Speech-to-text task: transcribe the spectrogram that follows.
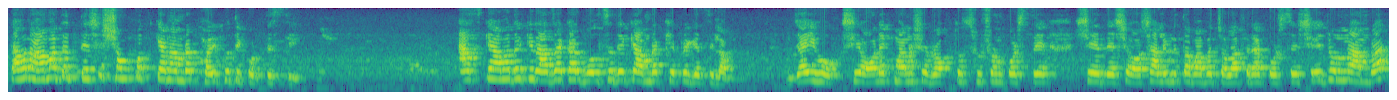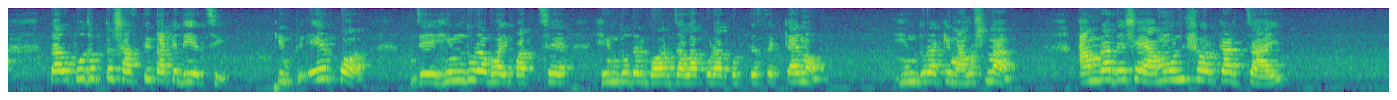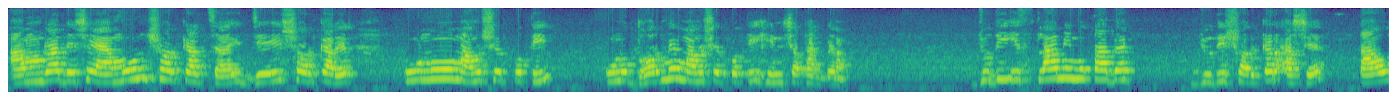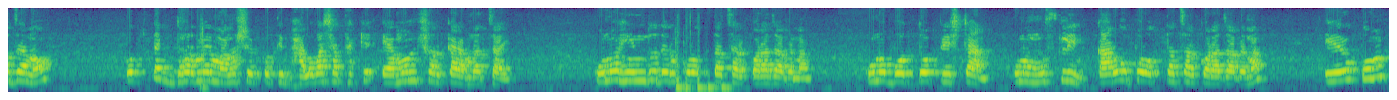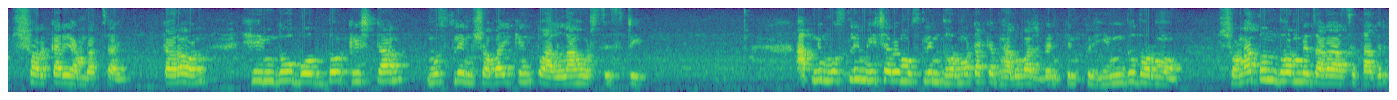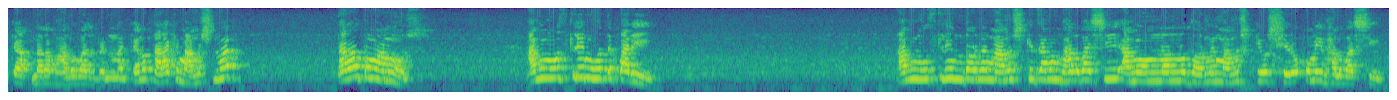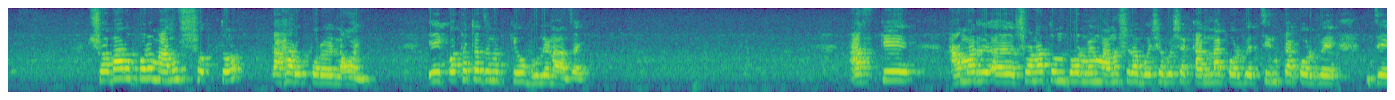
তাহলে আমাদের দেশের সম্পদ কেন আমরা ক্ষয়ক্ষতি করতেছি? আজকে আমাদেরকে রাজাকার বলছে দেখে আমরা খেপে গেছিলাম। যাই হোক, সে অনেক মানুষের রক্ত শোষণ করছে, সে দেশে অশালীনতাভাবে চলাফেরা করছে, সেই জন্য আমরা তার উপযুক্ত শাস্তি তাকে দিয়েছি। কিন্তু এরপর যে হিন্দুরা ভয় পাচ্ছে, হিন্দুদের ঘর জ্বালাপোড়া করতেছে কেন? হিন্দুরা কি মানুষ না? আমরা দেশে এমন সরকার চাই, আমরা দেশে এমন সরকার চাই যে সরকারের কোনো মানুষের প্রতি, কোনো ধর্মের মানুষের প্রতি হিংসা থাকবে না। যদি ইসলামী মোতাবেক যদি সরকার আসে, তাও যেন প্রত্যেক ধর্মের মানুষের প্রতি ভালোবাসা থাকে, এমন সরকার আমরা চাই। কোনো হিন্দুদের উপর অত্যাচার করা যাবে না। কোনো বৌদ্ধ খ্রিস্টান, কোনো মুসলিম, কারও উপর অত্যাচার করা যাবে না। এরকম সরকারই আমরা চাই। কারণ হিন্দু, বৌদ্ধ, খ্রিস্টান, মুসলিম সবাই কিন্তু আল্লাহর সৃষ্টি। আপনি মুসলিম হিসাবে মুসলিম ধর্মটাকে ভালোবাসবেন কিন্তু হিন্দু ধর্ম, সনাতন ধর্মে যারা আছে তাদেরকে আপনারা ভালোবাসবেন না। কেন? তারা কি মানুষ না? তারাও তো মানুষ। আমি মুসলিম হতে পারি আমি মুসলিম ধর্মের মানুষকে যেমন ভালোবাসি, আমি অন্যান্য ধর্মের মানুষকেও সেরকমই ভালোবাসি। সবার উপরে মানুষ সত্য, তাহার উপরে নয়। এই কথাটা যেন কেউ ভুলে না যায়। আজকে আমার সনাতন ধর্মের মানুষেরা বসে বসে কান্না করবে, চিন্তা করবে যে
